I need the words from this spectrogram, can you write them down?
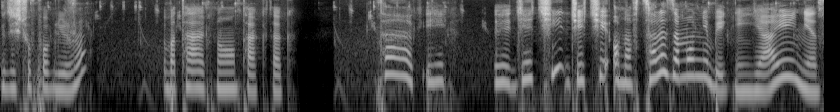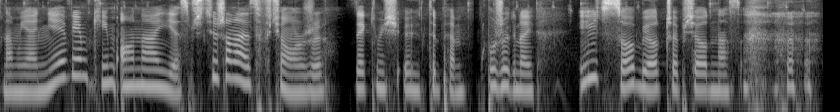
Gdzieś tu w pobliżu? Chyba tak, no tak, tak. Tak, i y, dzieci, dzieci, ona wcale za mną nie biegnie. Ja jej nie znam, ja nie wiem, kim ona jest. Przecież ona jest w ciąży z jakimś y, typem. Pożegnaj. Idź sobie, odczep się od nas.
